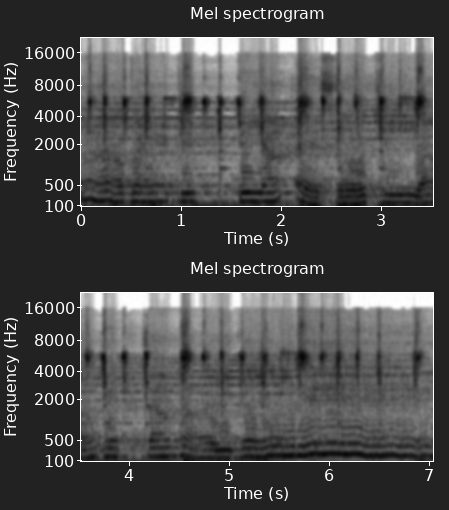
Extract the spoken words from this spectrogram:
बैठी पिया, ऐसो जिया मैं समाई गयो रे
